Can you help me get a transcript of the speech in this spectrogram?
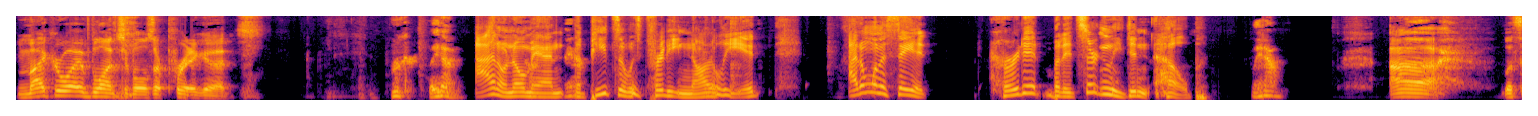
Microwave Lunchables are pretty good. Lay down. I don't know, man. The pizza was pretty gnarly. It I don't want to say it hurt it, but it certainly didn't help. Lay down. Uh let's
